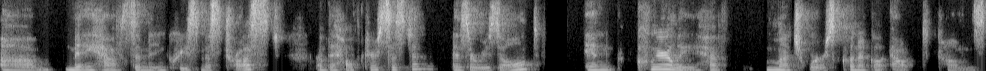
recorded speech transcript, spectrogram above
um, may have some increased mistrust of the healthcare system as a result and clearly have much worse clinical outcomes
